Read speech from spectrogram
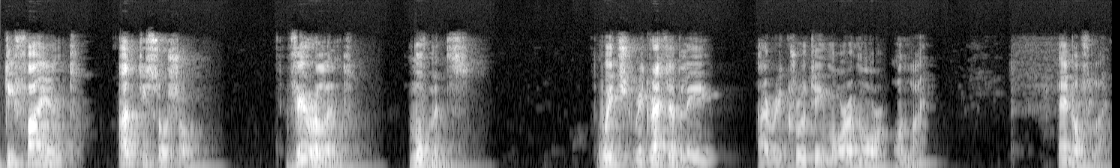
defiant, antisocial, virulent movements, which regrettably are recruiting more and more online and offline.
